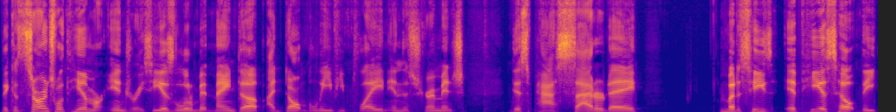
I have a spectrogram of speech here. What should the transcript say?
The concerns with him are injuries. He is a little bit banged up. I don't believe he played in the scrimmage this past Saturday. But if he's if he is healthy,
